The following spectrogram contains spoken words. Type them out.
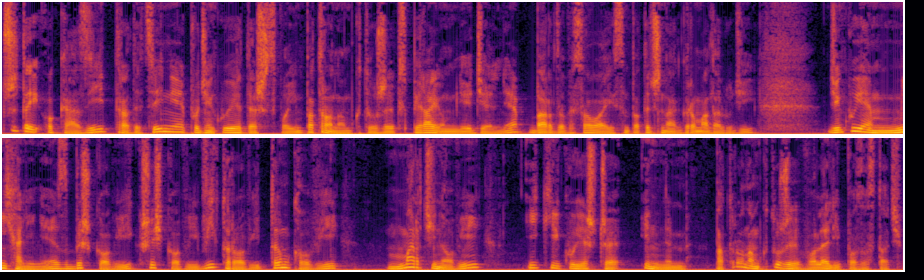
Przy tej okazji tradycyjnie podziękuję też swoim patronom, którzy wspierają mnie dzielnie, bardzo wesoła i sympatyczna gromada ludzi. Dziękuję Michalinie, Zbyszkowi, Krzyśkowi, Wiktorowi, Tomkowi, Marcinowi i kilku jeszcze innym patronom, którzy woleli pozostać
